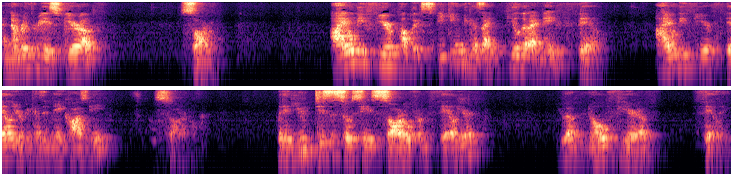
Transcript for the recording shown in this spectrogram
And number three is fear of sorrow. I only fear public speaking because I feel that I may fail. I only fear failure because it may cause me sorrow. But if you disassociate sorrow from failure, you have no fear of failing.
